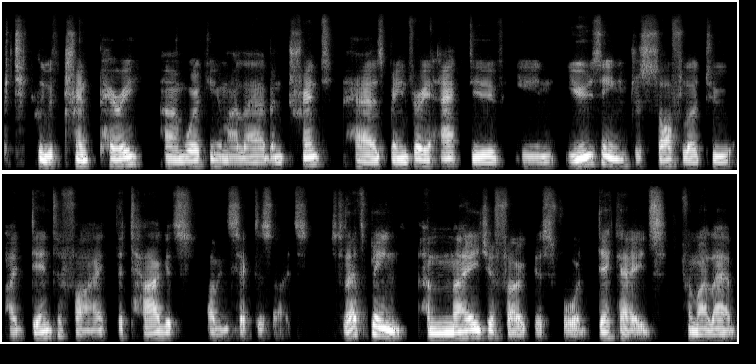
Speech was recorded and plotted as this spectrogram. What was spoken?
particularly with Trent Perry. Um, working in my lab, and Trent has been very active in using Drosophila to identify the targets of insecticides. So that's been a major focus for decades for my lab.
